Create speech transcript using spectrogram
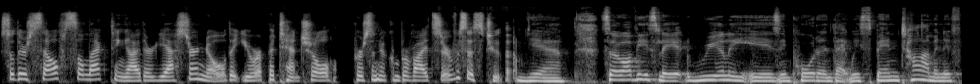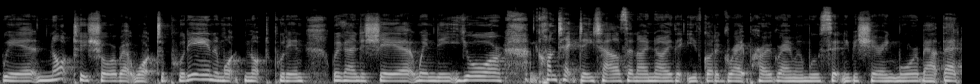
So they're self selecting either yes or no that you're a potential person who can provide services to them. Yeah. So obviously, it really is important that we spend time. And if we're not too sure about what to put in and what not to put in, we're going to share, Wendy, your contact details. And I know that you've got a great program, and we'll certainly be sharing more about that.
